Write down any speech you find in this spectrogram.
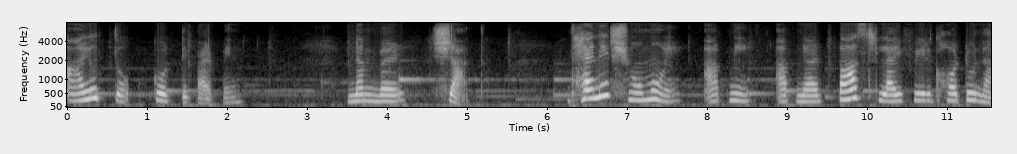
আয়ত্ত করতে পারবেন। নাম্বার সাত, ধ্যানের সময় আপনি আপনার পাস্ট লাইফের ঘটনা,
